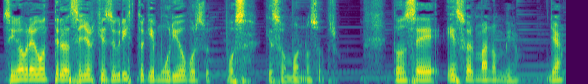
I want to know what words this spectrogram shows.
Si no, pregúntele al Señor Jesucristo que murió por su esposa, que somos nosotros. Entonces, eso, hermanos míos, ¿ya?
